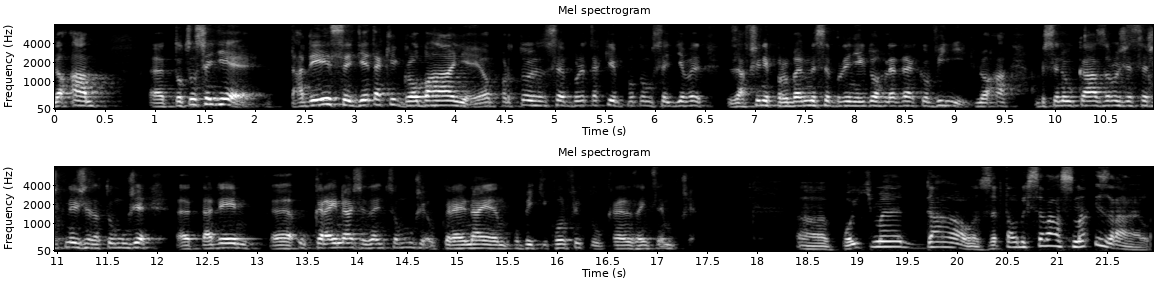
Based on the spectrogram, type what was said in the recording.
No a eh, to, co se děje tady, se děje taky globálně, jo? protože se bude taky potom se děje, za všechny problémy se bude někdo hledat jako vyník. No a aby se neukázalo, že se řekne, že za to může tady Ukrajina, že za něco může. Ukrajina je obětí konfliktu, Ukrajina za nic nemůže. Eh, pojďme dál. Zeptal bych se vás na Izrael.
